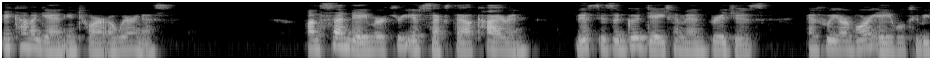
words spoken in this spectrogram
may come again into our awareness. On Sunday, Mercury is sextile Chiron. This is a good day to mend bridges, as we are more able to be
